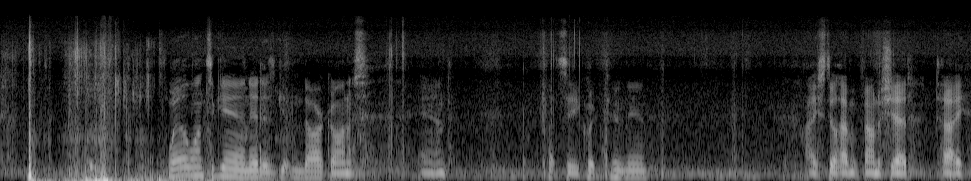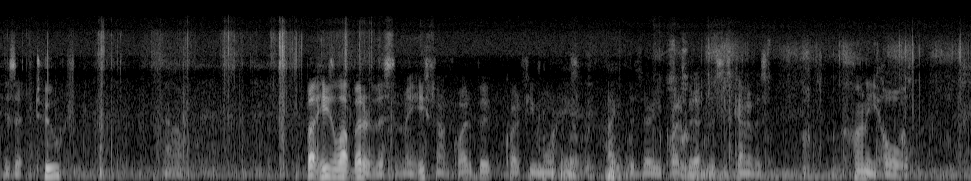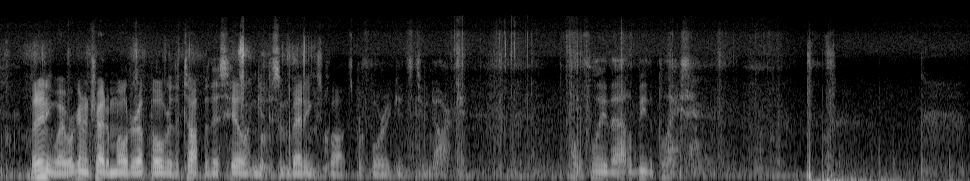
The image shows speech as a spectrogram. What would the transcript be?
Well, once again, it is getting dark on us. And let's see, quick tune in. I still haven't found a shed. Ty is at two. Um, but he's a lot better at this than me. He's found quite a bit, quite a few more. He's hiked this area quite a bit. This is kind of his honey hole. But anyway, we're going to try to motor up over the top of this hill and get to some bedding spots before it gets too dark. Hopefully that'll be the place.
